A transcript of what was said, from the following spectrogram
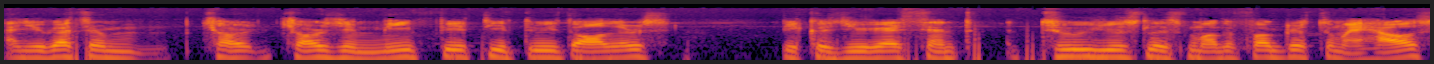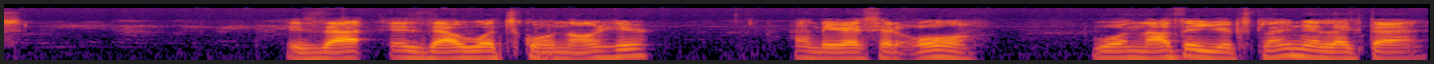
and you guys are char- charging me fifty three dollars because you guys sent two useless motherfuckers to my house. Is that is that what's going on here? And the guy said, "Oh, well, now that you explain it like that,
